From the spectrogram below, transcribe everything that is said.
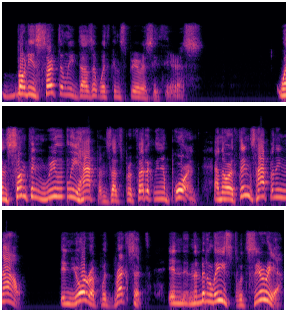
but he certainly does it with conspiracy theorists. When something really happens that's prophetically important, and there are things happening now in Europe with Brexit, in, in the Middle East with Syria,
